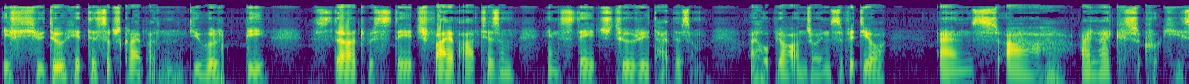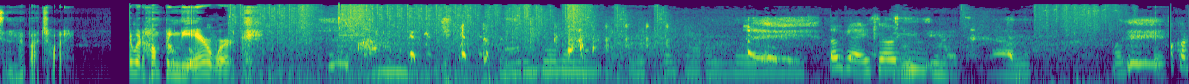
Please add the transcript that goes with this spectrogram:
If you do hit the subscribe button, you will be started with stage 5 autism and stage 2 retardism. I hope you all enjoyed this video, and uh, I like the cookies in my butthole. Would humping the air work? Okay, so you. Welcome to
